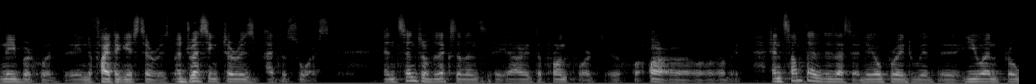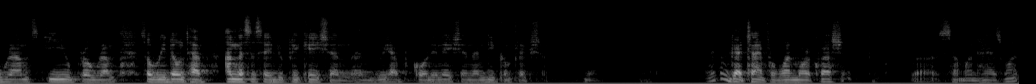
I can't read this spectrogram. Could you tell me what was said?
neighborhood in the fight against terrorism, addressing terrorism at the source. And center of excellence are at the front for it, uh, far uh, of it. And sometimes, as I said, they operate with UN programs, EU programs, so we don't have unnecessary duplication and we have coordination and deconfliction. Yeah. I think we've got time for one more question. If someone has one.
